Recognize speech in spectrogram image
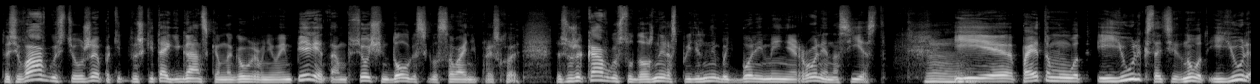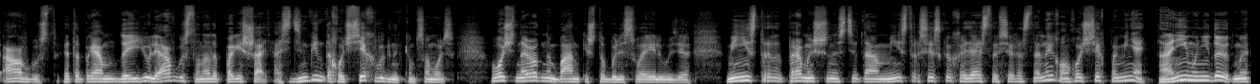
То есть в августе уже, потому что Китай гигантская многоуровневая империя, там все очень долго согласование происходит. То есть уже к августу должны распределены быть более-менее роли на съезд. И поэтому вот июль, кстати, ну вот июль-август, это прям до июля-августа надо порешать. А Си Цзиньпин-то хочет всех выгнать комсомольцев. Хочет Народные банки, чтобы были свои люди, министр промышленности, там, министр сельского хозяйства, всех остальных, он хочет всех поменять. А они ему не дают. Мы,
